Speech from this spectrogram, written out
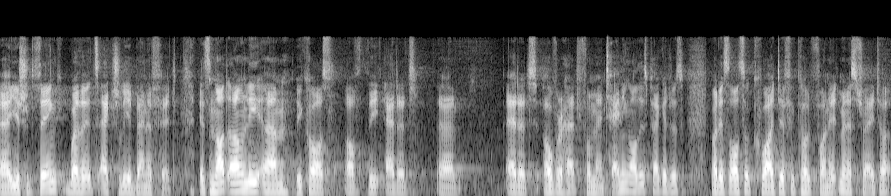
uh, you should think whether it's actually a benefit. It's not only um, because of the added uh, added overhead for maintaining all these packages, but it's also quite difficult for an administrator,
